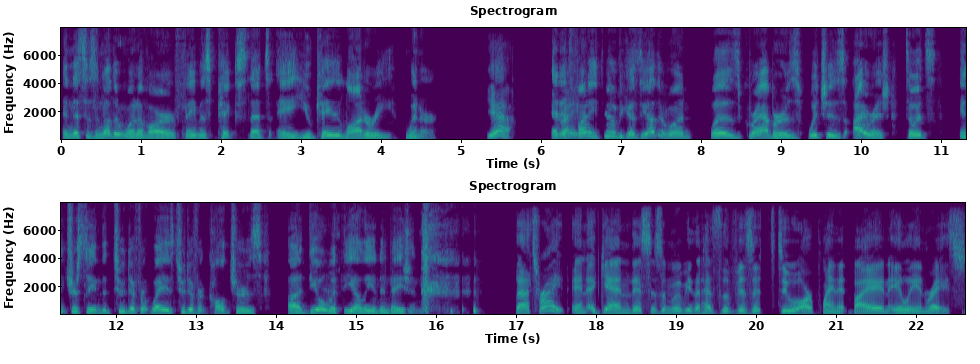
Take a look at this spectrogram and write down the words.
and this is another one of our famous picks. That's a UK lottery winner, yeah, and Right. it's funny too because the other one was Grabbers, which is Irish. So it's interesting the two different ways, two different cultures uh, deal with the alien invasion. that's right. And again, this is a movie that has the visit to our planet by an alien race.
